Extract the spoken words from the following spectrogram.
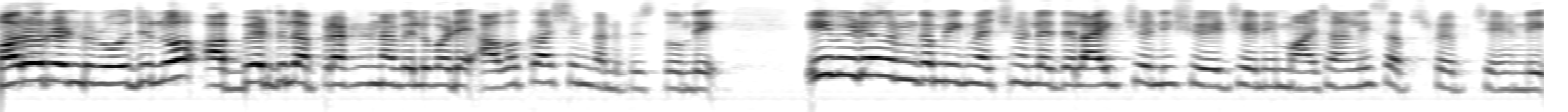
మరో రెండు రోజుల్లో అభ్యర్థుల ప్రకటన వెలువడే అవకాశం కనిపిస్తుంది. ఈ వీడియో కనుక మీకు నచ్చినట్లయితే లైక్ చేయండి షేర్ చేయండి మా ఛానల్ని సబ్స్క్రైబ్ చేయండి.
